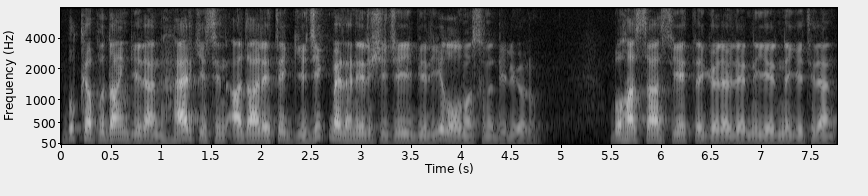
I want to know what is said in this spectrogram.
bu kapıdan giren herkesin adalete gecikmeden erişeceği bir yıl olmasını diliyorum. Bu hassasiyetle görevlerini yerine getiren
